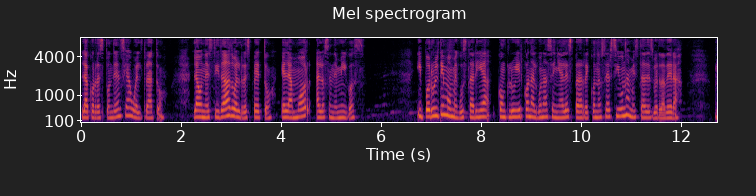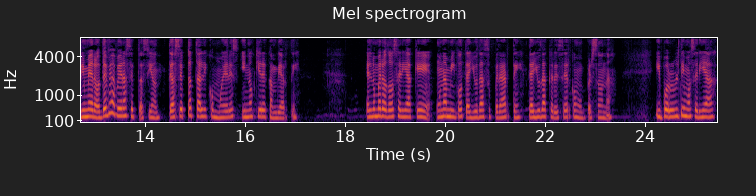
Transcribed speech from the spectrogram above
la correspondencia o el trato, la honestidad o el respeto, el amor a los enemigos. Y por último, me gustaría concluir con algunas señales para reconocer si una amistad es verdadera. Primero, debe haber aceptación. Te acepta tal y como eres y no quiere cambiarte. El número dos sería que un amigo te ayuda a superarte, te ayuda a crecer como persona. Y por último sería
